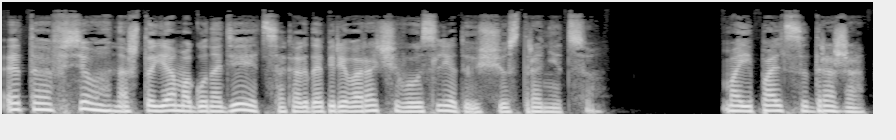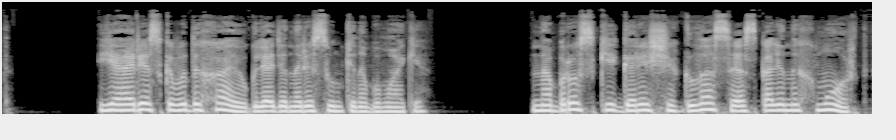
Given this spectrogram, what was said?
Это все, на что я могу надеяться, когда переворачиваю следующую страницу. Мои пальцы дрожат. Я резко выдыхаю, глядя на рисунки на бумаге. Наброски горящих глаз и оскаленных морд,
